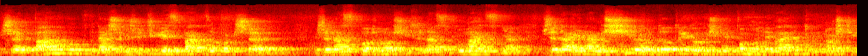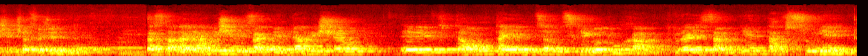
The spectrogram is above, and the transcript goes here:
że Pan Bóg w naszym życiu jest bardzo potrzebny, że nas podnosi, że nas umacnia, że daje nam siłę do tego, byśmy pokonywali trudności życia codziennego. Zastanawiamy się i zagłębiamy się y, w tą tajemnicę ludzkiego ducha, która jest zamknięta w sumieniu.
